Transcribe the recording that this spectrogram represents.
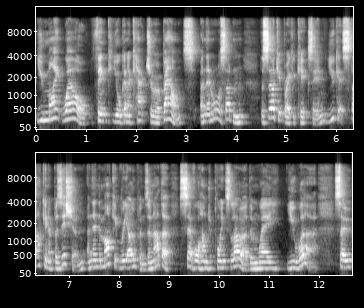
you might well think you're going to capture a bounce and then all of a sudden the circuit breaker kicks in, you get stuck in a position, and then the market reopens another several hundred points lower than where you were. So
